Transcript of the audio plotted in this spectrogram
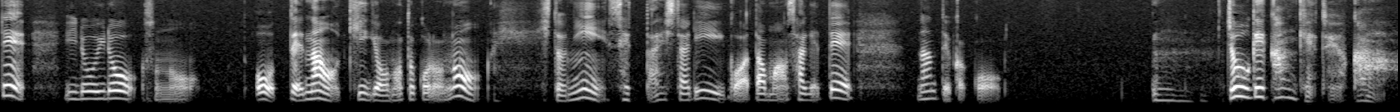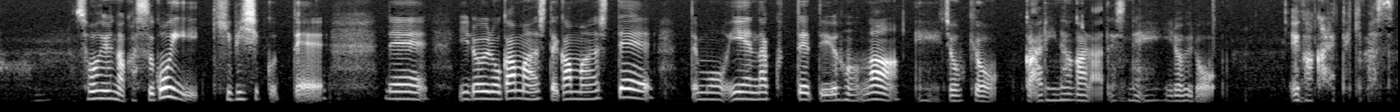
でいろいろその大手な企業のところの人に接待したりこう頭を下げて何ていうかこう、うん、上下関係というかそういうのがすごい厳しくってでいろいろ我慢して我慢してでも言えなくてっていう風な、えー、状況がありながらですねいろいろ描かれてきます。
